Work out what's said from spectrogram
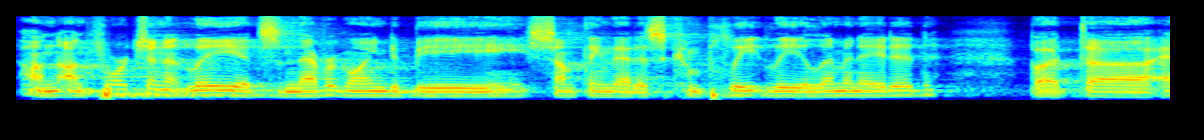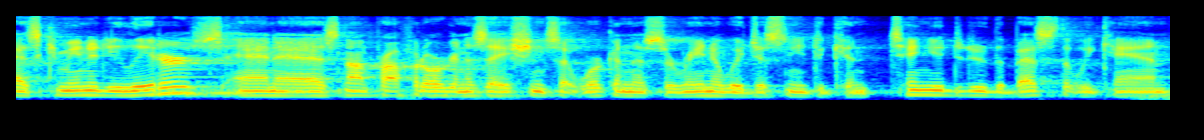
Un unfortunately, it's never going to be something that is completely eliminated. But uh, as community leaders and as nonprofit organizations that work in this arena, we just need to continue to do the best that we can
